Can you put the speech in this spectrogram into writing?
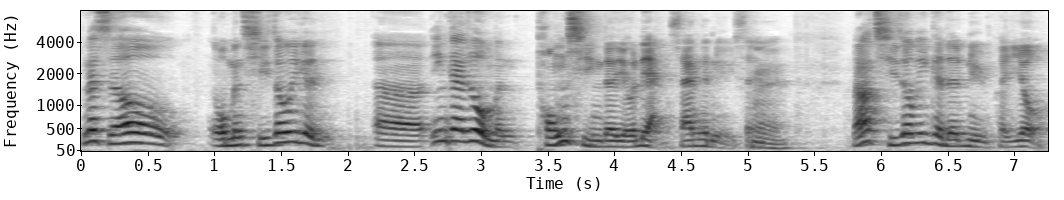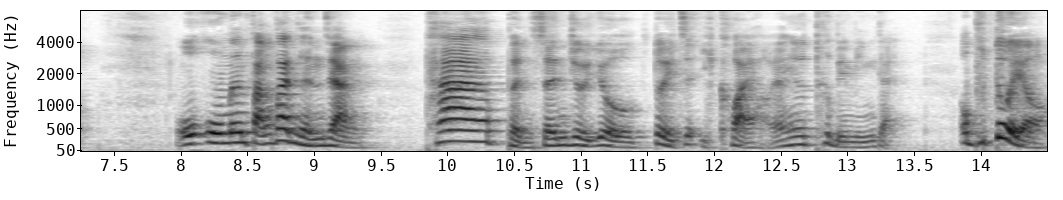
那时候我们其中一个呃，应该说我们同行的有两三个女生，然后其中一个的女朋友，我我们防范成这样，她本身就又对这一块好像又特别敏感。哦，不对哦，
